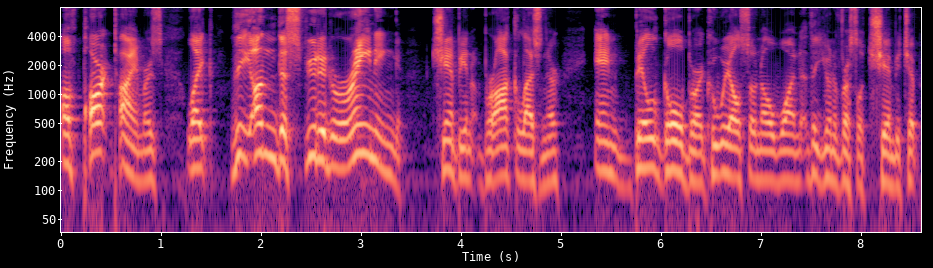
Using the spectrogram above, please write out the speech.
of part timers like the undisputed reigning champion Brock Lesnar and Bill Goldberg, who we also know won the Universal Championship,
